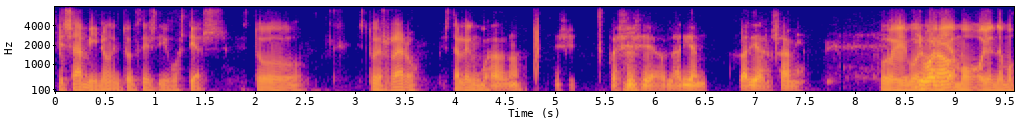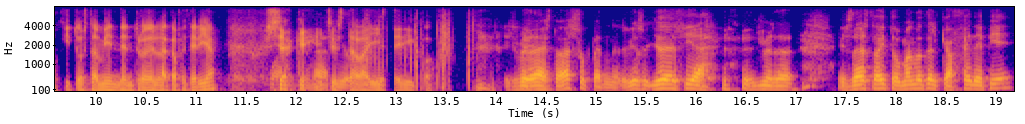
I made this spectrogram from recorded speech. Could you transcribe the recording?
de Sami, ¿no? Entonces digo, hostias, esto, esto es raro, esta lengua. ¿no? Sí, sí. Pues sí, sí, hablarían, hablarían Sami. Pues bueno, había mogollón de mosquitos también dentro de la cafetería. o sea que yo estaba ahí histérico. Es verdad, estaba súper nervioso. Yo decía, es verdad, estabas ahí tomándote el café de pie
